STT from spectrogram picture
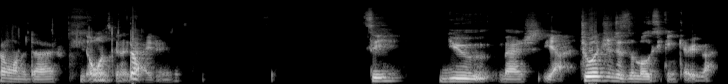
I don't want to die. No one's gonna Don't. die doing this. See, you managed. Yeah, two hundred is the most you can carry back.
